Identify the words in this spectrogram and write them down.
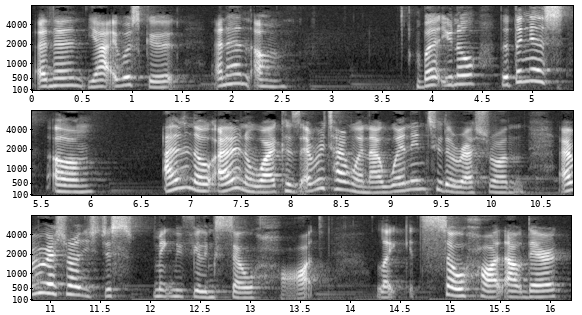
and then yeah, it was good. And then um, but you know the thing is um. I don't know. I don't know why. Cause every time when I went into the restaurant, every restaurant is just make me feeling so hot like it's so hot out there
